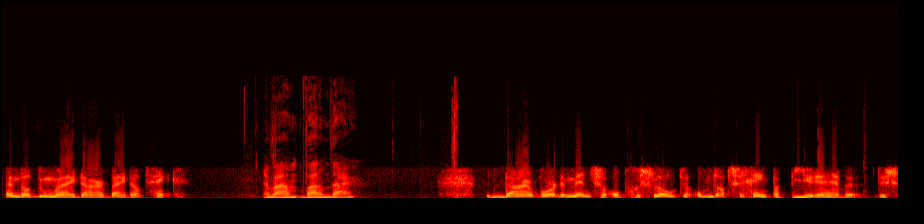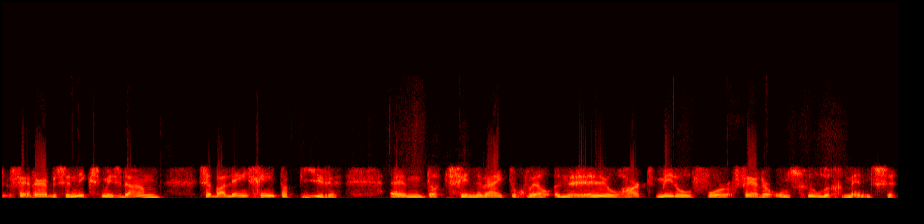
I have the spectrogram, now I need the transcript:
En dat doen wij daar bij dat hek. En waarom, waarom daar? Daar worden mensen opgesloten omdat ze geen papieren hebben. Dus verder hebben ze niks misdaan. Ze hebben alleen geen papieren. En dat vinden wij toch wel een heel hard middel voor verder onschuldige mensen.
